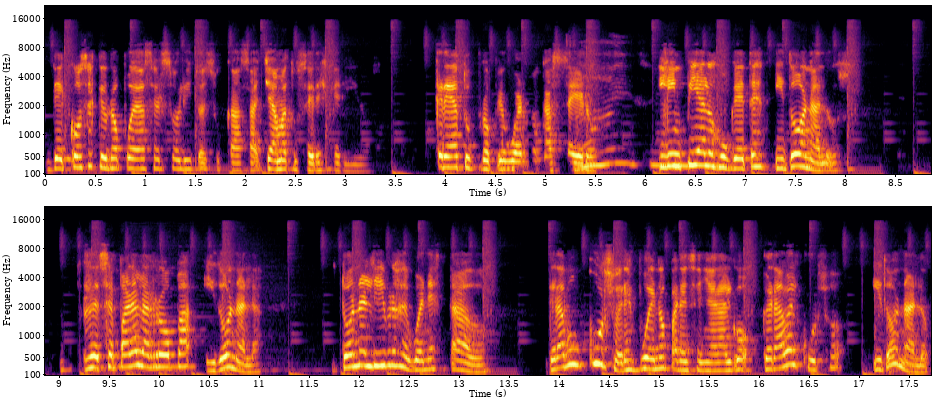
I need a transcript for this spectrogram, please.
de cosas que uno puede hacer solito en su casa. Llama a tus seres queridos. Crea tu propio huerto casero. Limpia los juguetes y dónalos. Separa la ropa y dónala. Dona libros de buen estado. Graba un curso, eres bueno para enseñar algo, graba el curso y dónalo.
